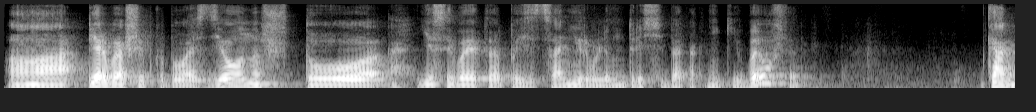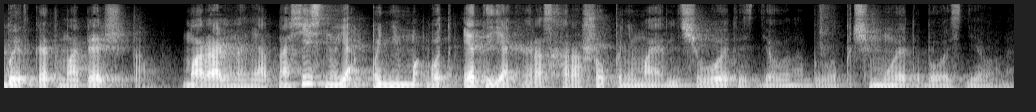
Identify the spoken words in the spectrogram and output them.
А, первая ошибка была сделана, что если вы это позиционировали внутри себя как некий велфер, как бы к этому опять же там морально не относись, но я понимаю, вот это я как раз хорошо понимаю, для чего это сделано было, почему это было сделано.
